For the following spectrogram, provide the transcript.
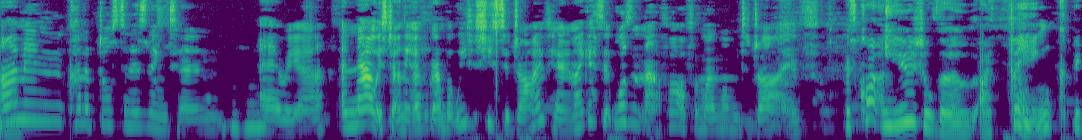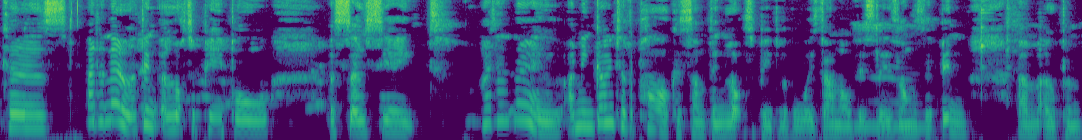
I'm in kind of Dalston Islington Mhm. area, and now it's on the overground. But we just used to drive here, and I guess it wasn't that far for my mum to drive. It's quite unusual, though, I think, because I don't know. I think a lot of people associate. I don't know. I mean, going to the park is something lots of people have always done, obviously, as long as mm. there've been um, open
